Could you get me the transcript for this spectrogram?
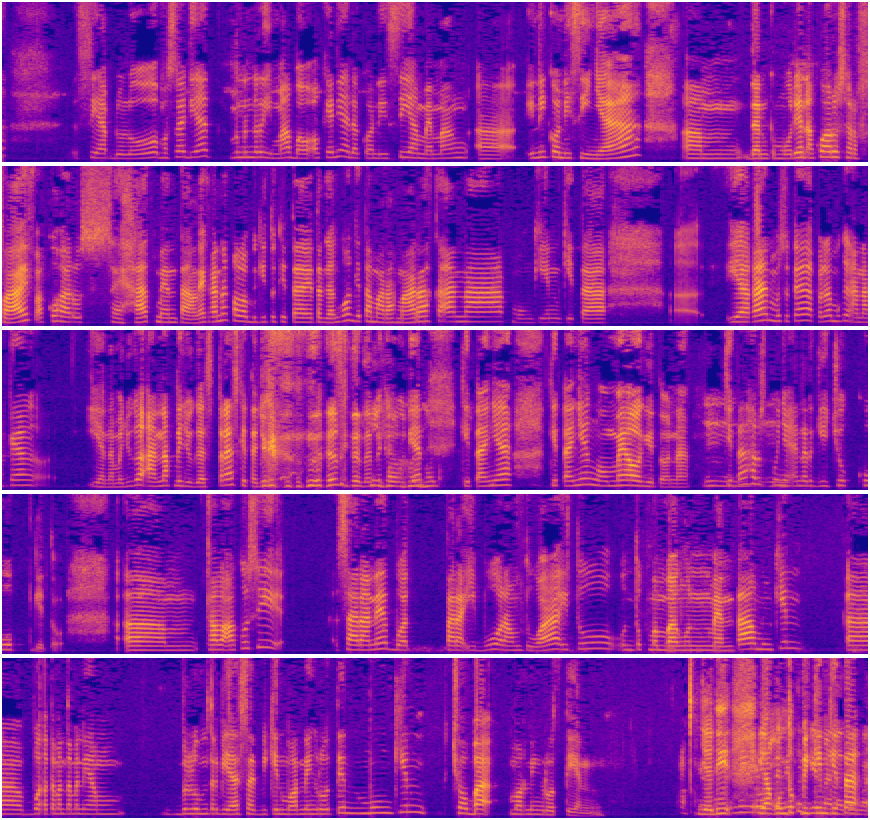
siap dulu, maksudnya dia menerima bahwa oke okay, ini ada kondisi yang memang uh, ini kondisinya um, dan kemudian aku harus survive, aku harus sehat mentalnya. Karena kalau begitu kita terganggu kan kita marah-marah ke anak, mungkin kita uh, ya kan? Maksudnya padahal mungkin anaknya ya nama juga anak dia juga stres kita juga stres gitu. tapi iya, kemudian kitanya kitanya ngomel gitu. Nah mm, kita harus punya energi cukup gitu. Um, kalau aku sih sarannya buat para ibu orang tua itu untuk membangun mental mungkin uh, buat teman-teman yang belum terbiasa bikin morning routine mungkin coba morning routine. Okay, Jadi morning yang untuk bikin kita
